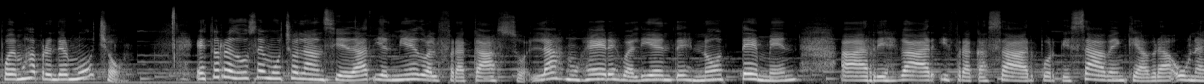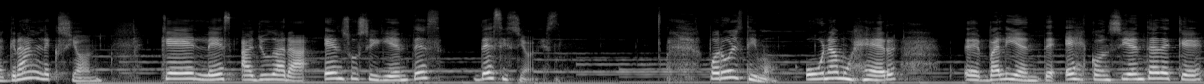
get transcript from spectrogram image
podemos aprender mucho. Esto reduce mucho la ansiedad y el miedo al fracaso. Las mujeres valientes no temen a arriesgar y fracasar porque saben que habrá una gran lección que les ayudará en sus siguientes decisiones. Por último, una mujer eh, valiente es consciente de que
